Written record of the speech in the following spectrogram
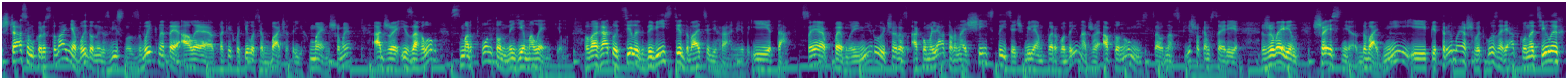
З часом користування ви до них, звісно, звикнете, але таки хотілося б бачити їх меншими, адже і загалом смартфон то не є маленьким. Вага тут цілих 220 грамів. І так, це певною мірою через акумулятор на 6000 мАч, адже автономність це одна з фішок М-серії. Живе він 6-2 дні і підтримує швидку зарядку на цілих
